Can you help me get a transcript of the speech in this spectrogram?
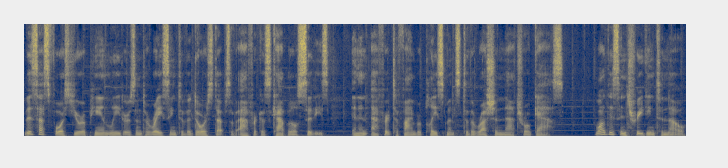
This has forced European leaders into racing to the doorsteps of Africa's capital cities in an effort to find replacements to the Russian natural gas. While What is intriguing to know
